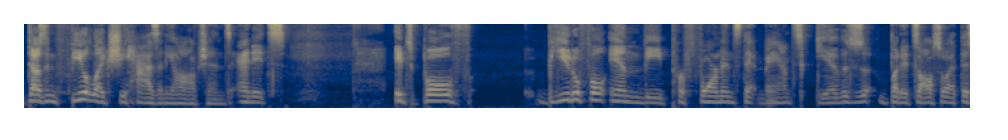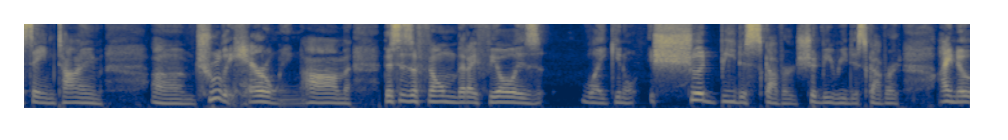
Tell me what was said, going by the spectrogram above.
doesn't feel like she has any options and it's it's both beautiful in the performance that Manz gives, but it's also at the same time um, truly harrowing. Um, this is a film that I feel is like you know should be discovered should be rediscovered i know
